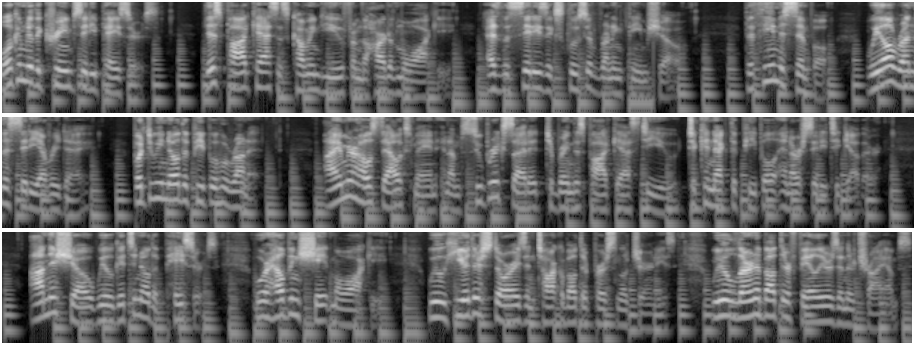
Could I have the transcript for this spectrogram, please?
Welcome to the Cream City Pacers. This podcast is coming to you from the heart of Milwaukee as the city's exclusive running theme show. The theme is simple we all run the city every day, but do we know the people who run it? I am your host, Alex Main, and I'm super excited to bring this podcast to you to connect the people and our city together. On this show, we will get to know the Pacers, who are helping shape Milwaukee. We will hear their stories and talk about their personal journeys. We will learn about their failures and their triumphs,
